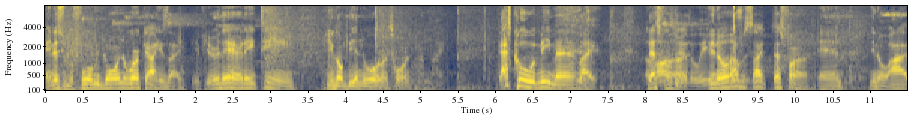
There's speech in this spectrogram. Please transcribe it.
And this was before we go in the workout. He's like, if you're there at 18, you're gonna be a New Orleans Hornet. I'm like, that's cool with me, man. Like, that's long as you're fine. league, you know, I was like, that's fine. And you know, I,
